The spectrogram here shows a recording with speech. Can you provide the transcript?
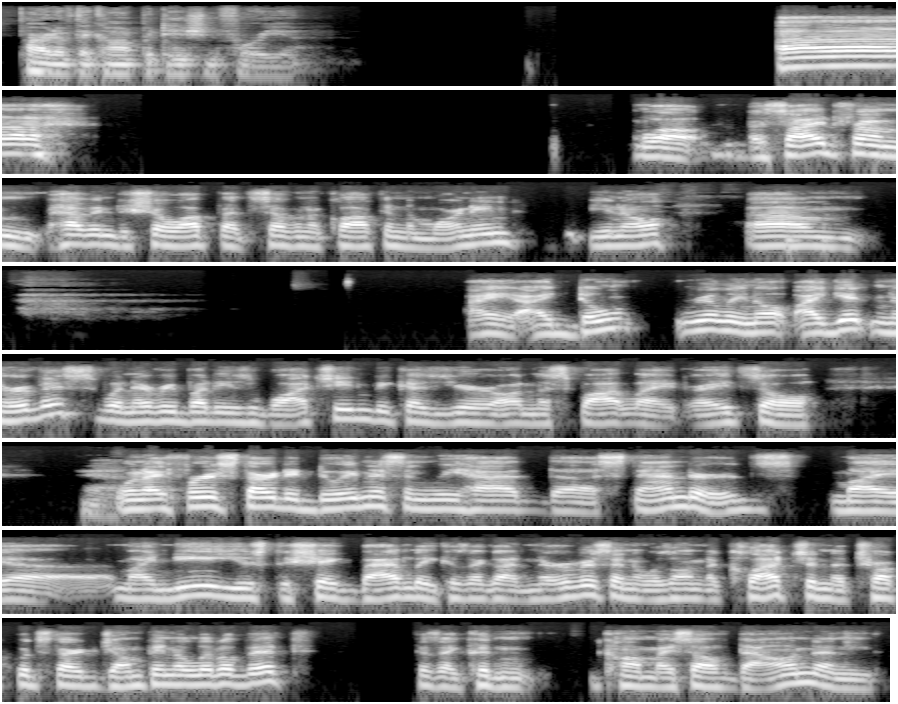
part of the competition for you? Uh well, aside from having to show up at seven o'clock in the morning, you know, um, I I don't really know. I get nervous when everybody's watching because you're on the spotlight, right? So yeah. when I first started doing this and we had uh, standards, my uh, my knee used to shake badly because I got nervous and it was on the clutch and the truck would start jumping a little bit because I couldn't calm myself down and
